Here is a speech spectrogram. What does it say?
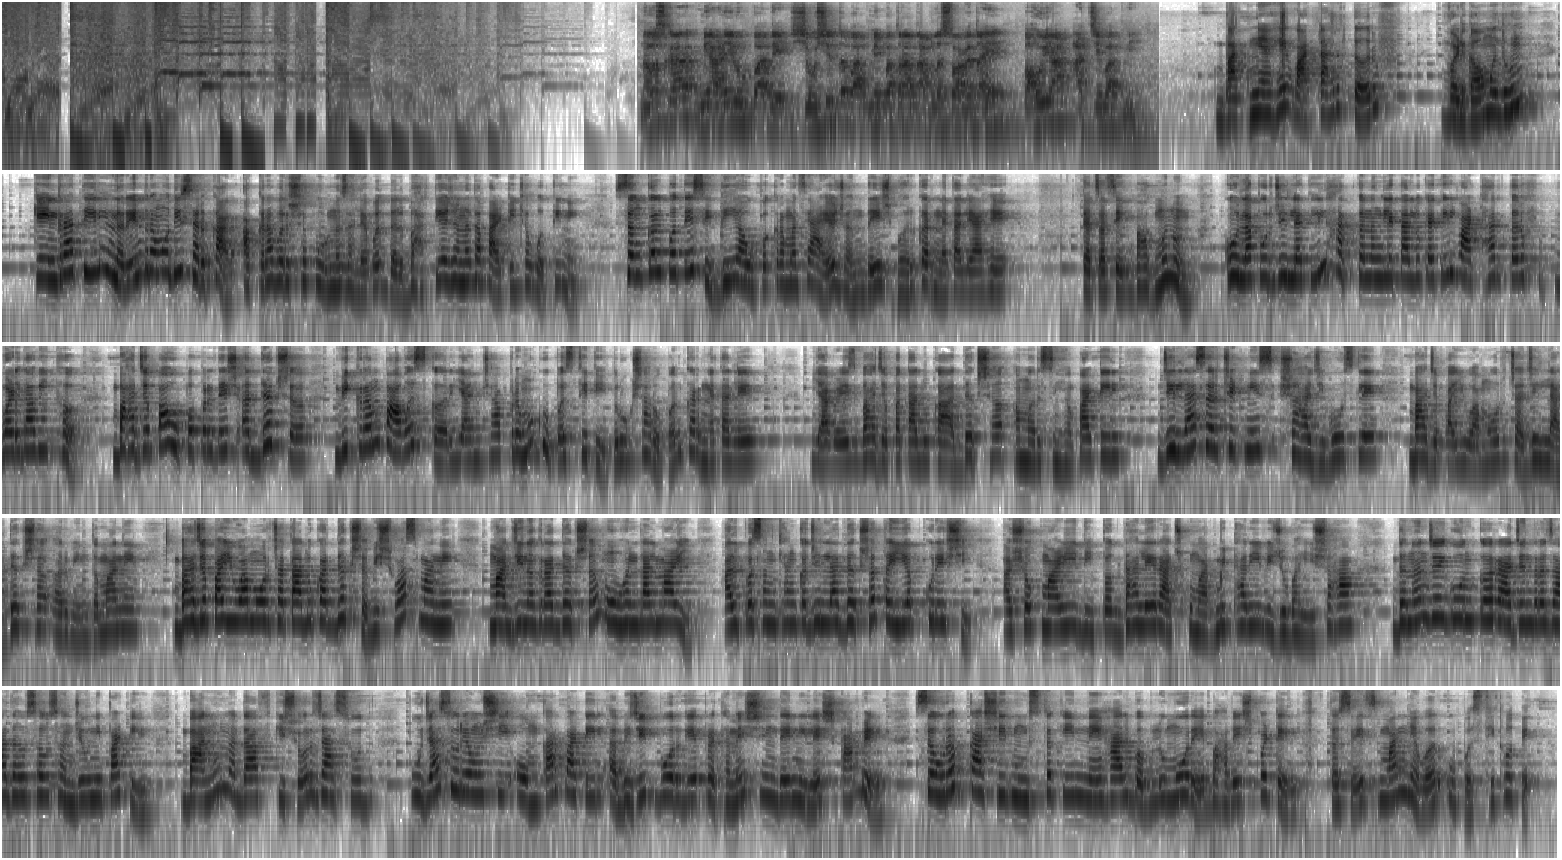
नमस्कार मी अनिल उपाध्ये. शिवसिद्ध बातमीपत्रात आपलं स्वागत आहे. पाहूया आजची बातमी. बातमी आहे वाटार तर्फ. वडगावमधून. केंद्रातील नरेंद्र मोदी सरकार अकरा वर्ष पूर्ण झाल्याबद्दल भारतीय जनता पार्टीच्या वतीने संकल्प ते सिद्धी या उपक्रमाचे आयोजन देशभर करण्यात आले आहे. त्याचाच एक भाग म्हणून कोल्हापूर जिल्ह्यातील हातकणंगले तालुक्यातील वाठार तर्फ वडगाव इथं भाजपा उपप्रदेश अध्यक्ष विक्रम पावसकर यांच्या प्रमुख उपस्थितीत वृक्षारोपण करण्यात आले. यावेळेस भाजपा तालुका अध्यक्ष अमरसिंह पाटील जिल्हा सरचिटणीस शहाजी भोसले भाजपा युवा मोर्चा जिल्हाध्यक्ष अरविंद माने भाजपा युवा मोर्चा तालुकाध्यक्ष विश्वास माने माजी नगराध्यक्ष मोहनलाल माळी अल्पसंख्याक जिल्हाध्यक्ष तय्यब कुरेशी अशोक माळी दीपक ढाले राजकुमार मिठारी विजूभाई शहा धनंजय गोंदकर राजेंद्र जाधव सौ संजीवनी पाटील बानू नदाफ किशोर जासूद पूजा सूर्यवंशी ओमकार पाटील अभिजित बोरगे प्रथमेश शिंदे निलेश कांबळे सौरभ काशीद मुस्तकीन नेहाल बबलू मोरे भावेश पटेल तसेच मान्यवर उपस्थित होते.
